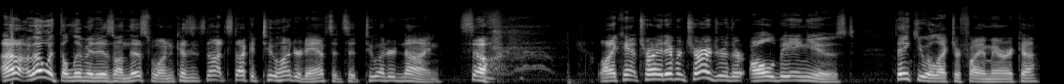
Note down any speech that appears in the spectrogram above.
I don't know what the limit is on this one because it's not stuck at 200 amps, it's at 209. So, well, I can't try a different charger, they're all being used. Thank you, Electrify America.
